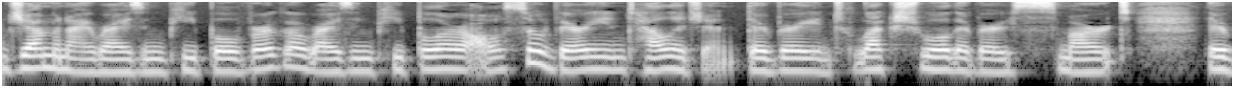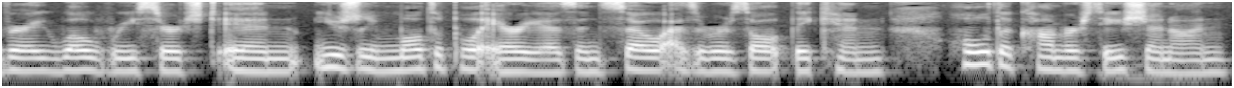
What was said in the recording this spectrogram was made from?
Gemini rising people, Virgo rising people are also very intelligent. They're very intellectual, they're very smart, they're very well researched in usually multiple areas. And so as a result, they can hold a conversation on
